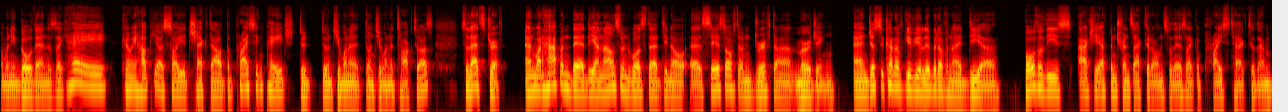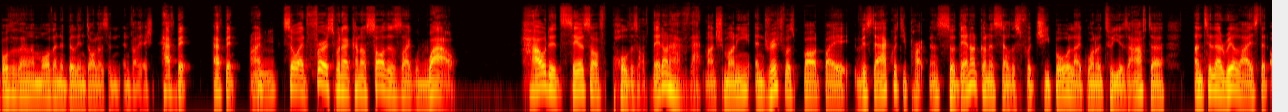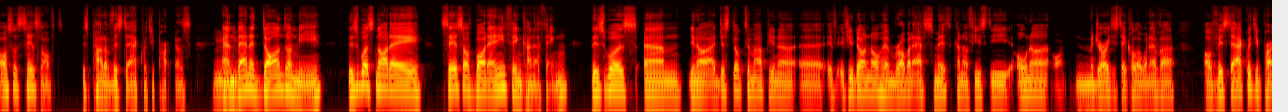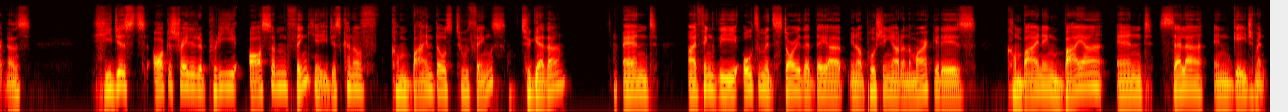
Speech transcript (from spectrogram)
And when you go there and it's like, hey, can we help you? I saw you checked out the pricing page. Do, don't you want to don't you want to talk to us? So that's Drift. And what happened there, the announcement was that, you know, uh, Salesloft and Drift are merging. And just to kind of give you a little bit of an idea, both of these actually have been transacted on. So there's like a price tag to them. Both of them are more than a billion dollars in, in valuation. Have been, have been, right? Mhm. So at first, when I kind of saw this, like, wow, how did Salesloft pull this off? They don't have that much money. And Drift was bought by Vista Equity Partners. So they're not going to sell this for cheapo like one or two years after until I realized that also Salesloft is part of Vista Equity Partners. Mhm. And then it dawned on me this was not a Salesloft bought anything kind of thing. This was, um, you know, I just looked him up. You know, uh, if, if you don't know him, Robert F. Smith, kind of, he's the owner or majority stakeholder, whatever, of Vista Equity Partners. He just orchestrated a pretty awesome thing here. He just kind of combined those two things together. And I think the ultimate story that they are, you know, pushing out in the market is combining buyer and seller engagement,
